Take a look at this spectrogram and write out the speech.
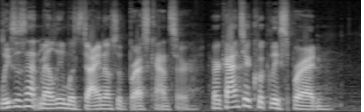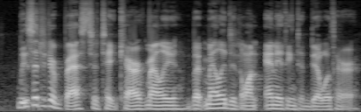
Lisa's Aunt Melly was diagnosed with breast cancer. Her cancer quickly spread. Lisa did her best to take care of Melly, but Melly didn't want anything to deal with her.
